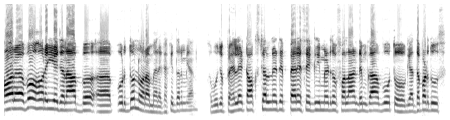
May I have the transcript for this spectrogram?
और वो हो रही है जनाब उर्दन और अमेरिका के दरमियान। वो जो पहले टॉक्स चल रहे थे पेरिस एग्रीमेंट जो फलान डिमका वो तो हो गया दबड़दूस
